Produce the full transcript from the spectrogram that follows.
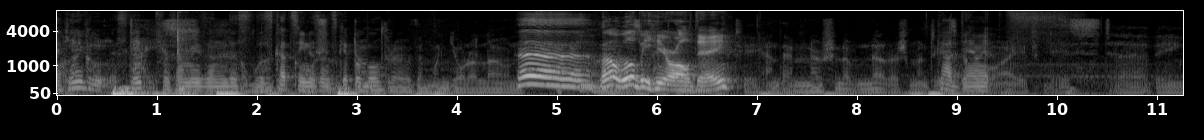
I can't even escape for some reason. This this cutscene is unskippable. Throw them when you're alone. Uh, well, we'll be here all day. And their notion of nourishment God damn it. disturbing.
